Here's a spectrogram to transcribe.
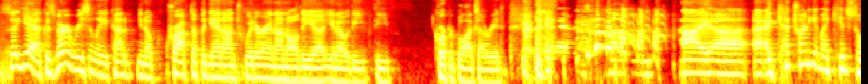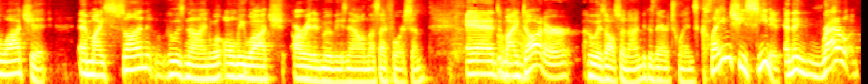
So yeah, because very recently it kind of you know cropped up again on Twitter and on all the uh, you know the the corporate blogs I read. And, um, I uh, I kept trying to get my kids to watch it, and my son, who is nine, will only watch R-rated movies now unless I force him. And my daughter, who is also nine because they are twins, claims she's seen it, and then rattle.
